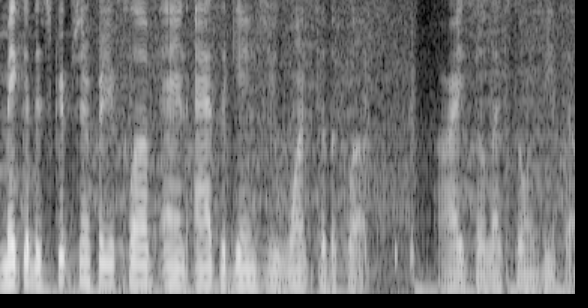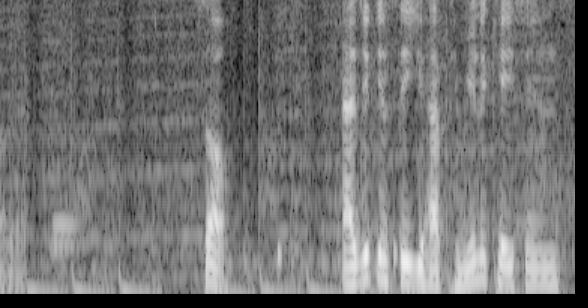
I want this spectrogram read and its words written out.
make a description for your club and add the games you want to the club. All right so let's go in detail here. So as you can see you have communications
